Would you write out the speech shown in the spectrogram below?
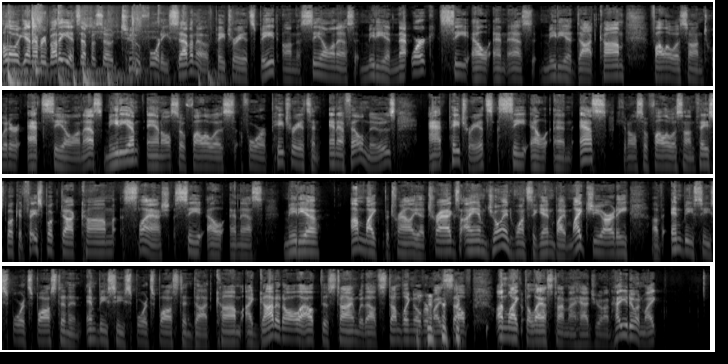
Hello again, everybody. It's episode 247 of Patriots Beat on the CLNS Media Network, clnsmedia.com. Follow us on Twitter at CLNS Media, and also follow us for Patriots and NFL news at Patriots CLNS. You can also follow us on Facebook at facebook.com slash CLNS Media. I'm Mike Petralia Trags. I am joined once again by Mike Giardi of NBC Sports Boston and NBCSportsBoston.com. I got it all out this time without stumbling over myself, unlike the last time I had you on. How you doing, Mike?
